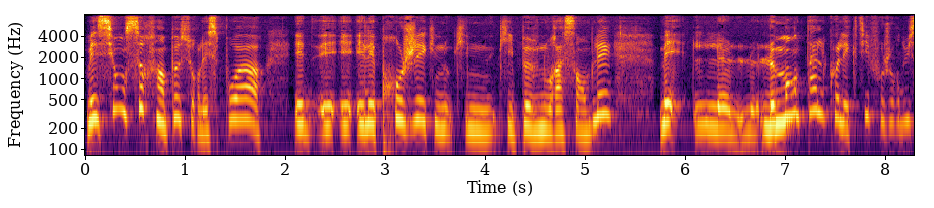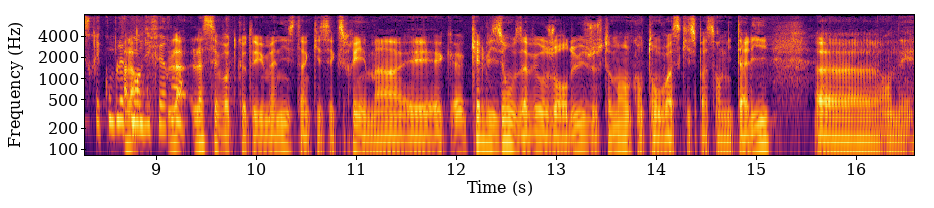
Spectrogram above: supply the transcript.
Mais si on surfe un peu sur l'espoir et, les projets qui, qui peuvent nous rassembler, mais le, le, le mental collectif aujourd'hui serait complètement Alors, différent. Là, là c'est votre côté humaniste hein, qui s'exprime. Hein. Et, et, quelle vision vous avez aujourd'hui, justement, quand on voit ce qui se passe en Italie euh, On est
